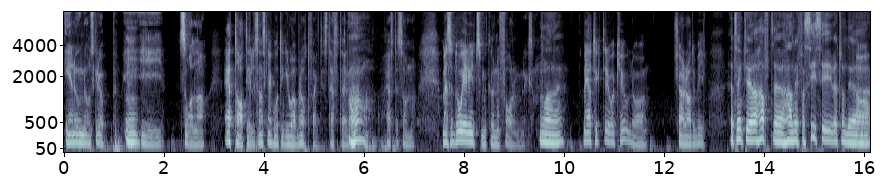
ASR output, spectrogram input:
i en ungdomsgrupp i, Mm. i Solna. Ett tag till. Sen ska jag gå till grova brott faktiskt efter, Ah, efter sommar. Men så då är det ju inte så mycket uniform liksom. nej. Men jag tyckte det var kul att köra radiobil. Jag tänkte, jag har haft uh, Hanif Azizi, vet du om det är? Ja,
